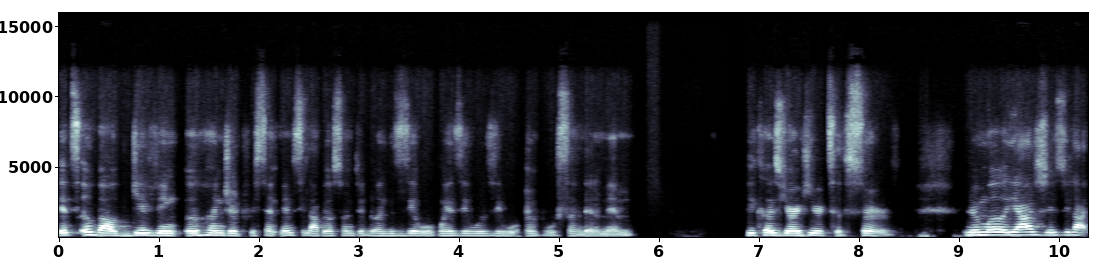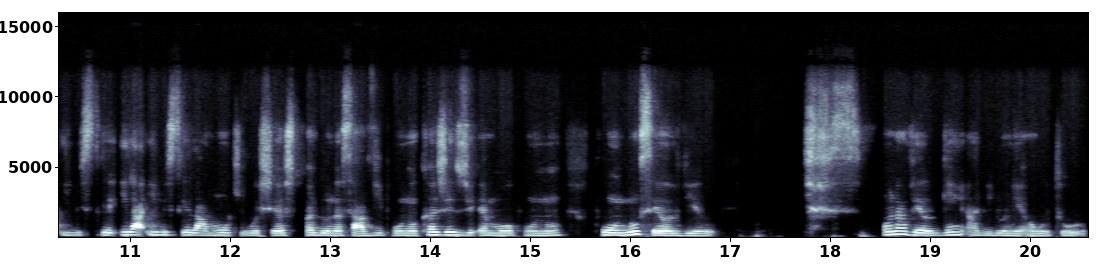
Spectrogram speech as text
It's about giving 100%, même si la personne te donne 0.001% d'elle-même. Because you're here to serve. Le mariage, Jésus l'a illustré, il a illustré l'amour qu'il recherche en donnant sa vie pour nous. Quand Jésus est mort pour nous, pour nous servir, on n'avait rien à lui donner en retour.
